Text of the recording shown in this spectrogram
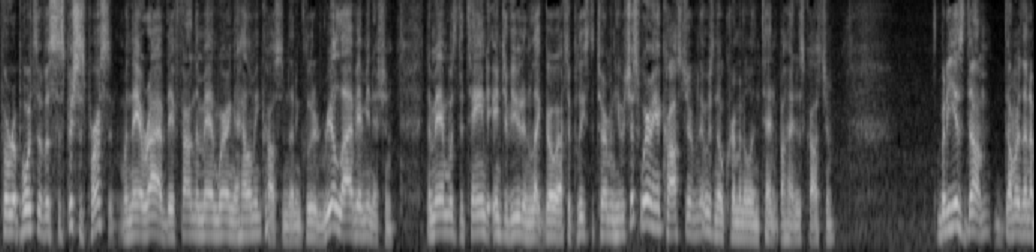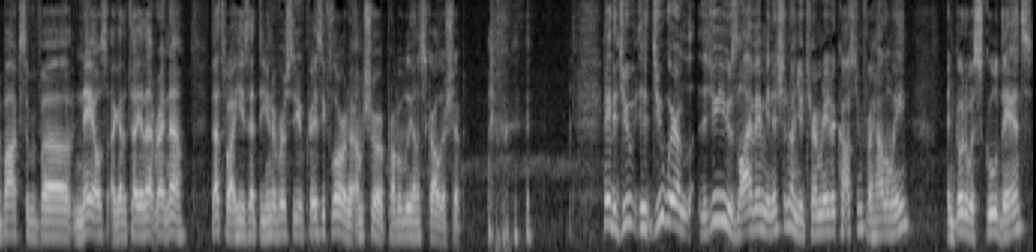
for reports of a suspicious person. When they arrived, they found the man wearing a Halloween costume that included real live ammunition. The man was detained, interviewed, and let go after police determined he was just wearing a costume. There was no criminal intent behind his costume. But he is dumb, dumber than a box of uh, nails. I got to tell you that right now. That's why he's at the University of Crazy Florida. I'm sure, probably on a scholarship. hey, did you did you wear did you use live ammunition on your Terminator costume for Halloween, and go to a school dance?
